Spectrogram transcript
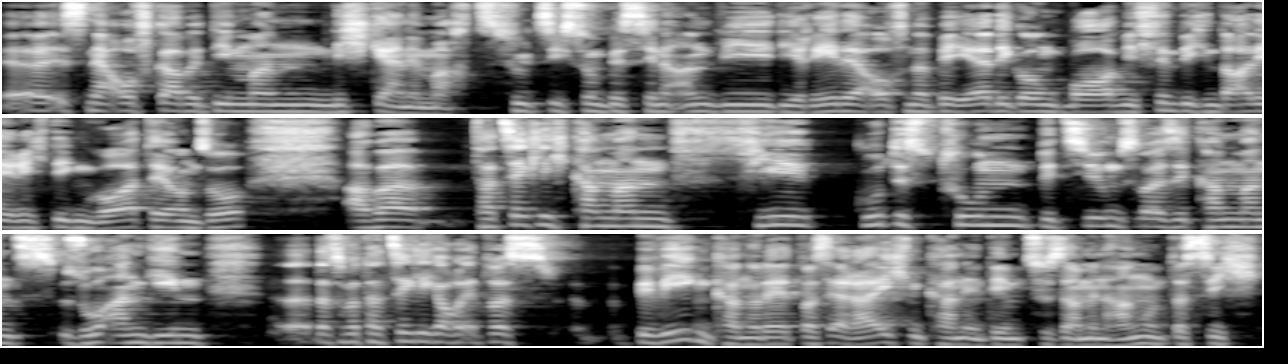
äh, ist eine Aufgabe, die man nicht gerne macht. Es fühlt sich so ein bisschen an wie die Rede auf einer Beerdigung. Boah, wie finde ich denn da die richtigen Worte und so. Aber tatsächlich kann man viel Gutes tun, beziehungsweise kann man es so angehen, äh, dass man tatsächlich auch etwas bewegen kann oder etwas erreichen kann in dem Zusammenhang und dass sich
